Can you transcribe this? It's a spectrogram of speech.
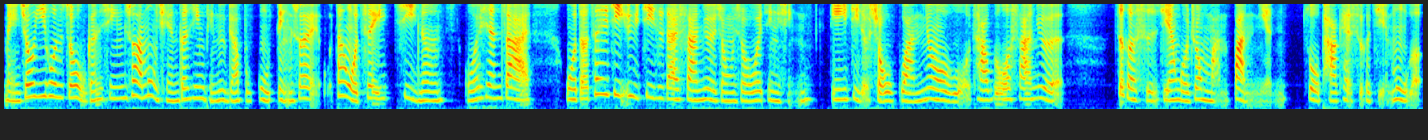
每周一或是周五更新，虽然目前更新频率比较不固定，所以但我这一季呢，我会先在我的这一季预计是在三月中的时候会进行第一季的收官，因为我差不多三月这个时间我就满半年做 podcast 这个节目了，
